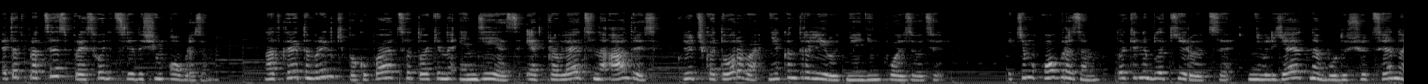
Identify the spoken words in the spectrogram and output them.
Этот процесс происходит следующим образом. На открытом рынке покупаются токены NDS и отправляются на адрес, ключ которого не контролирует ни один пользователь. Таким образом, токены блокируются и не влияют на будущую цену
